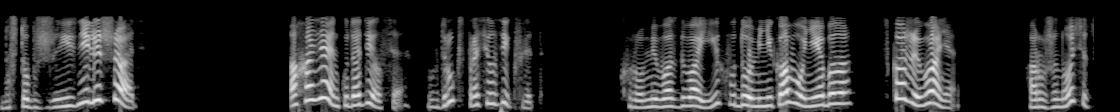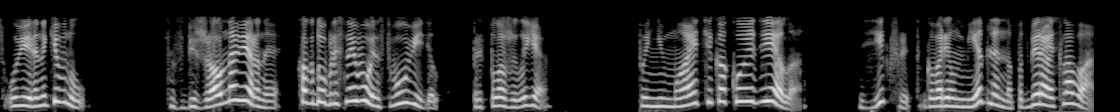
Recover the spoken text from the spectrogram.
но чтоб жизни лишать!» «А хозяин куда делся?» — вдруг спросил Зигфрид. Кроме вас двоих в доме никого не было. Скажи, Ваня. Оруженосец уверенно кивнул. Сбежал, наверное, как доблестное воинство увидел, предположила я. Понимаете, какое дело? Зигфрид говорил медленно, подбирая слова.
